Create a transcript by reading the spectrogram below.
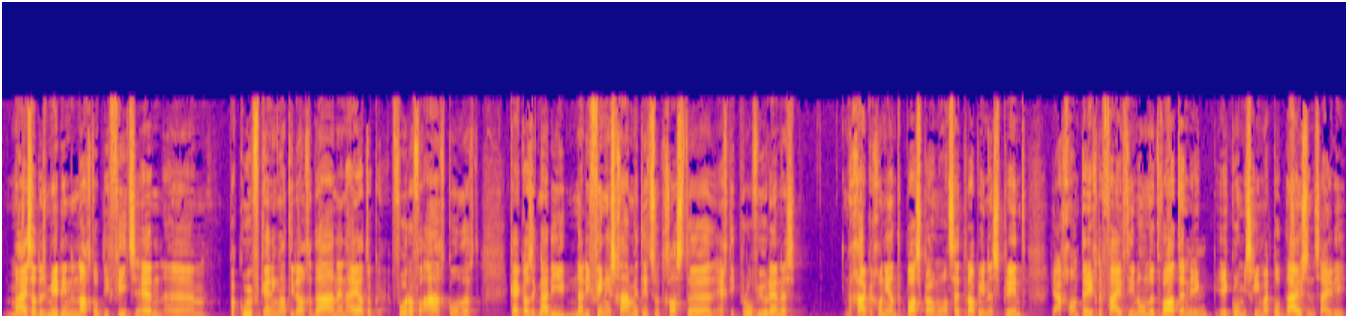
Maar hij zat dus midden in de nacht op die fiets. En ehm, parcoursverkenning had hij dan gedaan. En hij had ook vooraf al aangekondigd. Kijk, als ik naar die, naar die finish ga met dit soort gasten, echt die profielrenners. Dan ga ik er gewoon niet aan te pas komen. Want zij trappen in een sprint ja, gewoon tegen de 1500 watt. En ik, ik kom misschien maar tot 1000, zei hij.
